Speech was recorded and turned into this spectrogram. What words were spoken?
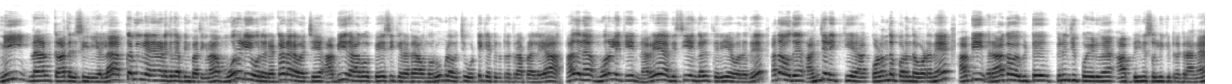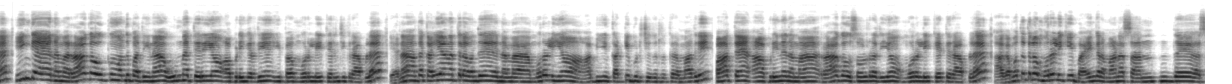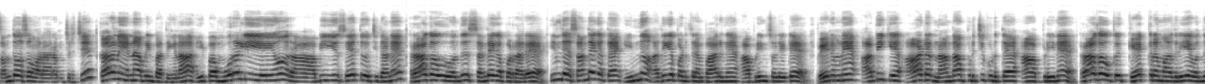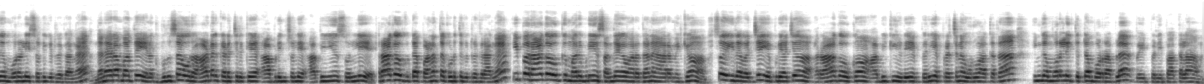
நீ நான் காதல் சீரியல்ல அப்கமிங்ல என்ன நடக்குது அப்படின்னு பாத்தீங்கன்னா முரளி ஒரு ரெக்கார்டரை வச்சு அபி ராகவ் பேசிக்கிறத அவங்க ரூம்ல வச்சு ஒட்டி கேட்டுக்கிட்டு இருக்கிறாப்ல இல்லையா? அதுல முரளிக்கு நிறைய விஷயங்கள் தெரிய வருது. அதாவது அஞ்சலிக்கு குழந்தை பிறந்த உடனே அபி ராகவை விட்டு பிரிஞ்சு போயிடுவேன் அப்படின்னு சொல்லிக்கிட்டு இருக்கிறாங்க. இங்க நம்ம ராகவுக்கும் வந்து பாத்தீங்கன்னா உண்மை தெரியும் அப்படிங்கறதையும் இப்ப முரளி தெரிஞ்சுக்கிறாப்ல. ஏன்னா அந்த கல்யாணத்துல வந்து நம்ம முரளியும் அபியும் கட்டி பிடிச்சுக்கிட்டு இருக்கிற மாதிரி பார்த்தேன் அப்படின்னு நம்ம ராகவ் சொல்றதையும் முரளி கேட்டுறாப்ல. ஆக மொத்தத்துல முரளிக்கு பயங்கரமான சந்த சந்தோஷம் வர ஆரம்பிச்சிருச்சு. காரணம் என்ன அப்படின்னு பாத்தீங்கன்னா இப்ப முரளியையும் ரா- அபியையும் சேர்த்து வச்சுதானே ராகவ் வந்து சந்தேகப்படுறாரு. இந்த சந்தேகத்தை இன்னும் அதிகப்படுத்துறேன் பாருங்க அப்படின்னு சொல்லிட்டு வேணும்னே அபிக்கு ஆர்டர் நான் தான் புடிச்சு கொடுத்தேன் அப்படின்னு ராகவுக்கு கேக்குற மாதிரியே வந்து முரளி சொல்லிக்கிட்டு இருக்காங்க. அந்த நேரம் பார்த்து எனக்கு புதுசா ஒரு ஆர்டர் கிடைச்சிருக்கு அப்படின்னு சொல்லி அபியும் சொல்லி ராகவ் கிட்ட பணத்தை கொடுத்துக்கிட்டு இருக்காங்க இப்ப ராகவுக்கு மறுபடியும் சந்தேகம் வரதானே ஆரம்பிக்கும். சோ இதை வச்சு எப்படியாச்சும் ராகவுக்கும் அபிக்கும் இடையே பெரிய பிரச்சனை உருவாக்க தான் இங்க முரளி திட்டம் போடுறாப்புல. வெயிட் பண்ணி பார்க்கலாம்.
